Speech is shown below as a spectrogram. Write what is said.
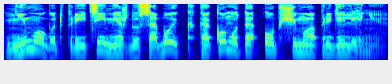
не могут прийти между собой к какому-то общему определению.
